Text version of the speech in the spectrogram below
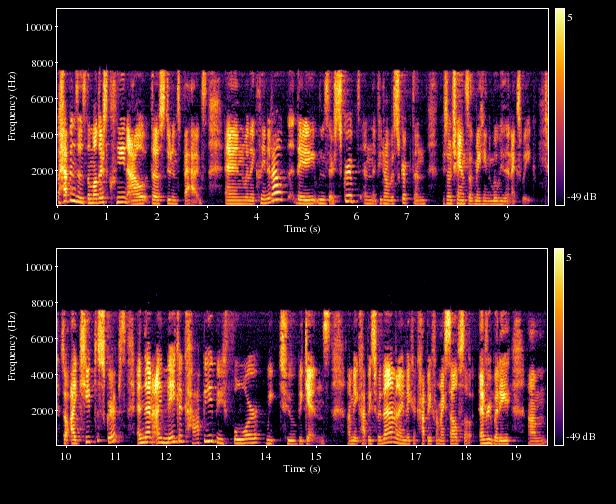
what happens is the mothers clean out the students' bags. And when they clean it out, they lose their script. And if you don't have a script, then there's no chance of making the movie the next week. So I keep the scripts and then I make a copy before week two begins. I make copies for them and I make a copy for myself so everybody um,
